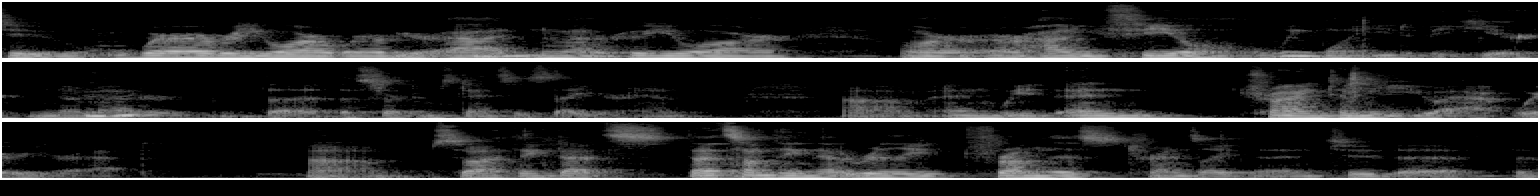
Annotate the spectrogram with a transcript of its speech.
to wherever you are, wherever you're at, Mhm. no matter who you are or, or how you feel, we want you to be here, no Mhm. matter the, the circumstances that you're in. Um, and we and trying to meet you at where you're at. Um, so I think that's that's something that really from this translates into the, the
